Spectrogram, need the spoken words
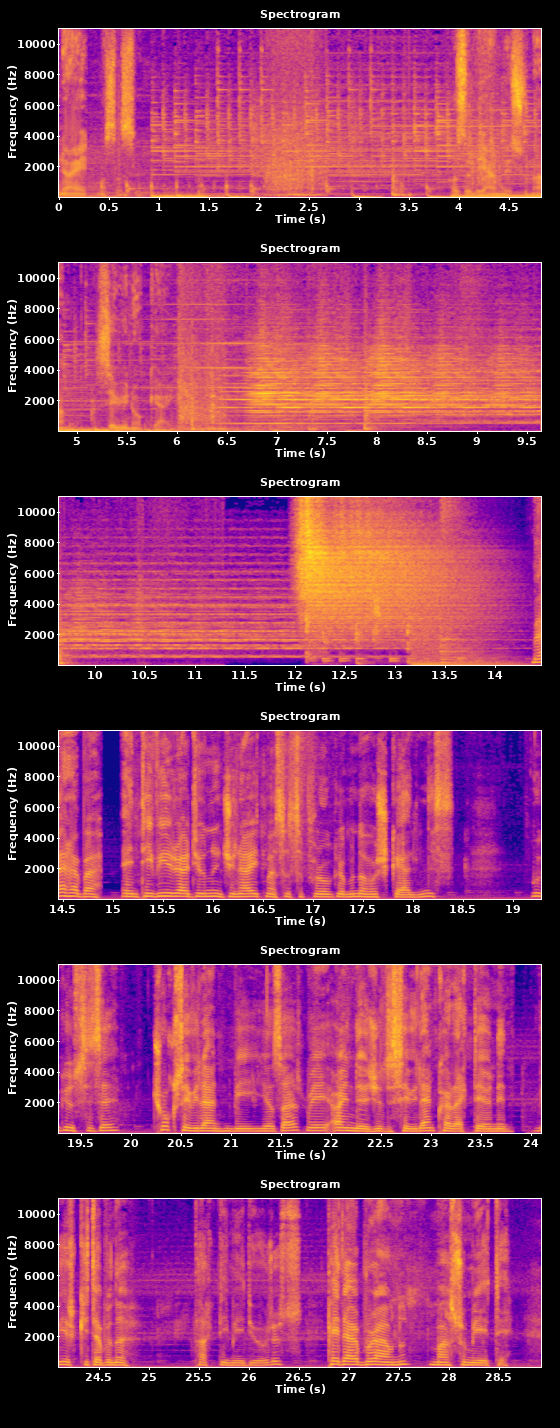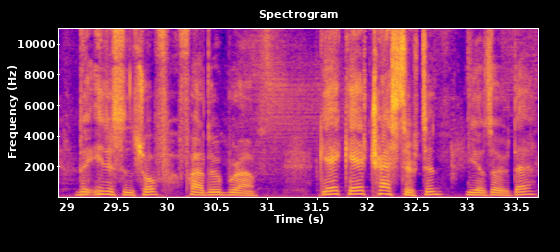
Cinayet Masası Hazırlayan ve sunan Sevin Okyay Merhaba, NTV Radyo'nun Cinayet Masası programına hoş geldiniz. Bugün size çok sevilen bir yazar ve aynı derecede sevilen karakterinin bir kitabını takdim ediyoruz. Peder Brown'un Masumiyeti. The Innocence of Father Brown. G.K. Chesterton yazarı da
